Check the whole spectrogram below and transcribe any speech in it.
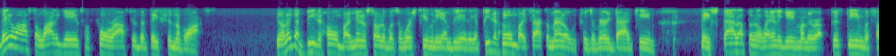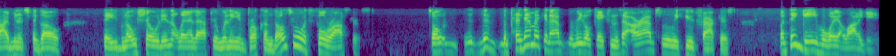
They lost a lot of games with full roster that they shouldn't have lost. You know, they got beat at home by Minnesota, was the worst team in the NBA. They got beat at home by Sacramento, which was a very bad team. They spat up an Atlanta game when they were up 15 with five minutes to go. They no showed in Atlanta after winning in Brooklyn. Those were with full rosters. So the, the pandemic and ab- the relocation are absolutely huge factors but they gave away a lot of games,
